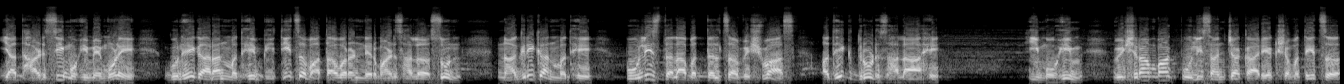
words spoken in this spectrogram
या धाडसी मोहिमेमुळे गुन्हेगारांमध्ये भीतीचं वातावरण निर्माण झालं असून नागरिकांमध्ये पोलीस दलाबद्दलचा विश्वास अधिक दृढ झाला आहे. ही मोहीम विश्रामबाग पोलिसांच्या कार्यक्षमतेचं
